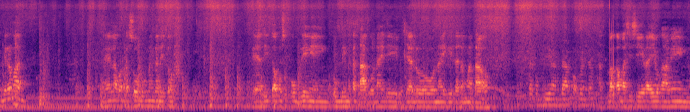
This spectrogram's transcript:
Kameraman. Ngayon lang ako nakasubong ng ganito. Kaya dito ako sa kubling, yung kubling nakatago na hindi masyado nakikita ng mga tao. Sa kumbihan dapo ba ito? At baka masisira yung aming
